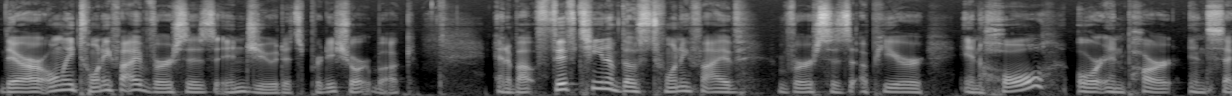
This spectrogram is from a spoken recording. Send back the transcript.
There are only 25 verses in Jude, it's a pretty short book, and about 15 of those 25 verses appear in whole or in part in 2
